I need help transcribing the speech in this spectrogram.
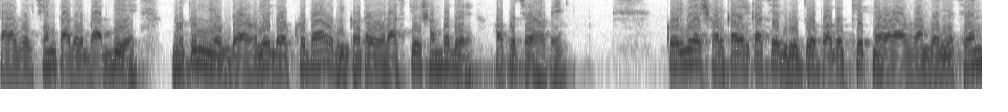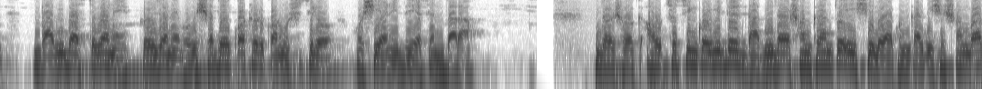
তারা বলছেন, তাদের বাদ দিয়ে নতুন নিয়োগ দেওয়া হলে দক্ষতা, অভিজ্ঞতা ও রাষ্ট্রীয় সম্পদের অপচয় হবে। কর্মীরা সরকারের কাছে দ্রুত পদক্ষেপ নেওয়ার আহ্বান জানিয়েছেন। দাবি বাস্তবায়নে প্রয়োজনে ভবিষ্যতে কঠোর কর্মসূচিরও হুঁশিয়ারি দিয়েছেন তারা। দর্শক, আউটসোর্সিং কর্মীদের দাবি দেওয়া সংক্রান্ত এই ছিল এখনকার বিশেষ সংবাদ।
